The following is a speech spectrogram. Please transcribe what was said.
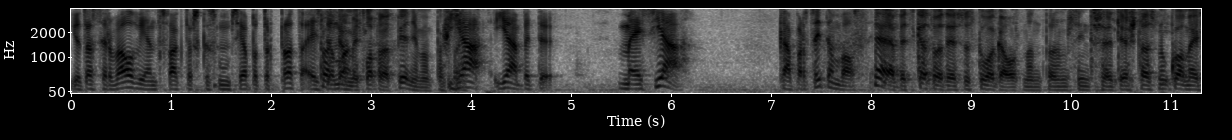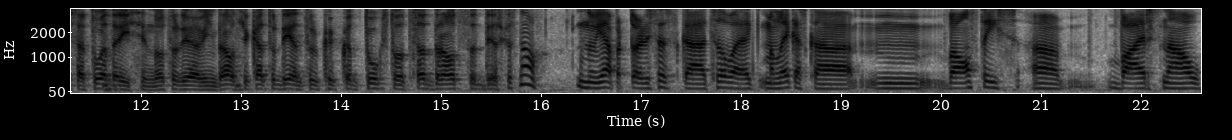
Jo tas ir vēl viens faktors, kas mums jāpaturprātā. Es tas domāju, jau mēs labprāt pieņemam pašlaik. Jā, jā, bet mēs jā kā par citām valstīm. Jā, bet skatoties uz to galvu, man protams, interesē tieši tas, nu, ko mēs ar to darīsim. Nu, tur jau viņi brauc ja katru dienu, tur, kad tūkstotis atbrauc, tad diez kas nav. Nu, jā, par to arī es esmu cilvēki. Man liekas, ka mm, valstīs uh, vairs nav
